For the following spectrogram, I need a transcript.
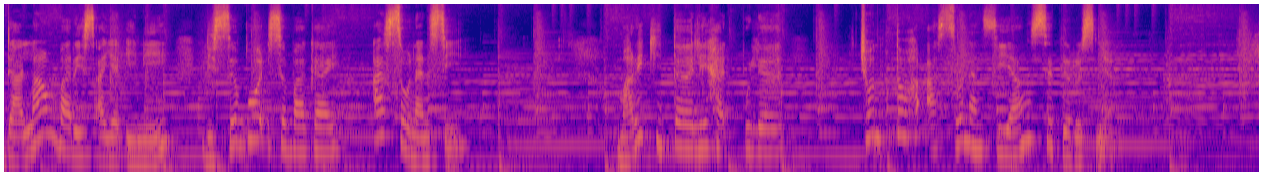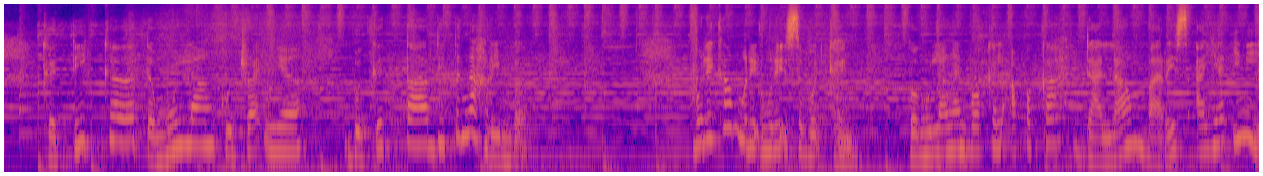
dalam baris ayat ini disebut sebagai asonansi. Mari kita lihat pula contoh asonansi yang seterusnya. Ketika temulang kudratnya bergetar di tengah rimba. Bolehkah murid-murid sebutkan pengulangan vokal apakah dalam baris ayat ini?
